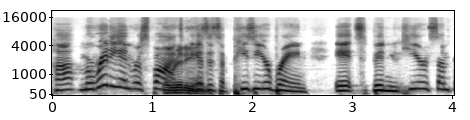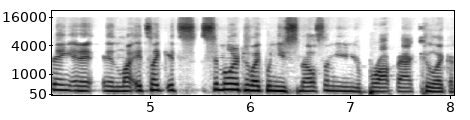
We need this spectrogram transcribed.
huh? Meridian response Meridian. because it's a piece of your brain. It's been you hear something and it and like it's like it's similar to like when you smell something and you're brought back to like a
